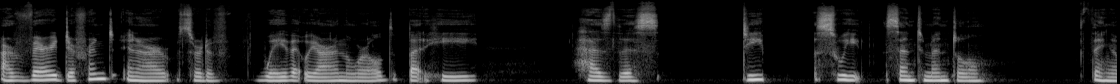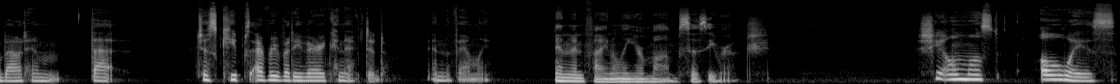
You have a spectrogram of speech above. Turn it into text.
are very different in our sort of way that we are in the world, but he has this deep, sweet, sentimental thing about him that just keeps everybody very connected in the family. And then finally, your mom, Suzzy Roche. She almost always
